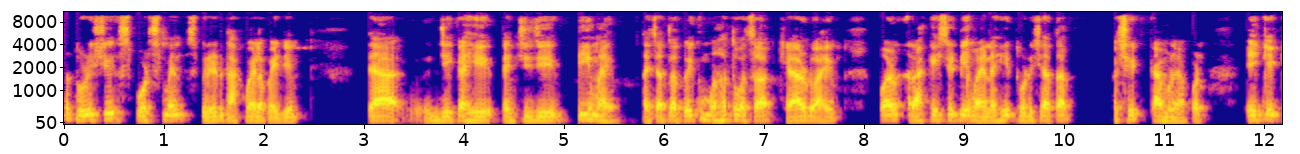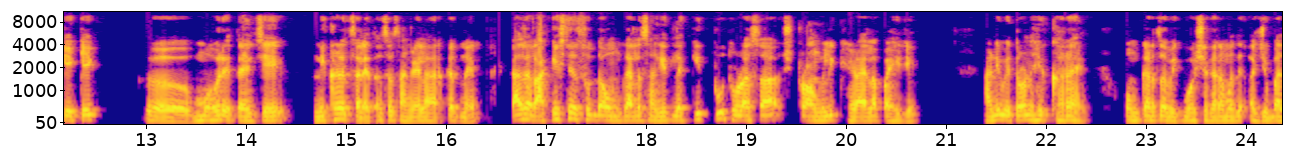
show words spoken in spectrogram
तर थोडीशी स्पोर्ट्समॅन स्पिरिट दाखवायला पाहिजे. त्या जी काही त्यांची जी टीम आहे त्याच्यातला तो एक महत्त्वाचा खेळाडू आहे. पण राकेशची टीम आहे ना ही थोडीशी आता अशी काय म्हणूया आपण एक एक एक एक मोहरे त्यांचे निखळत चालेत असं सांगायला हरकत नाही. काल राकेशने सुद्धा ओमकारला सांगितलं की तू थोडासा स्ट्रॉंगली खेळायला पाहिजे. आणि मित्रांनो हे खरं आहे. ओंकारचा बिग बॉस घरामध्ये अजिबात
